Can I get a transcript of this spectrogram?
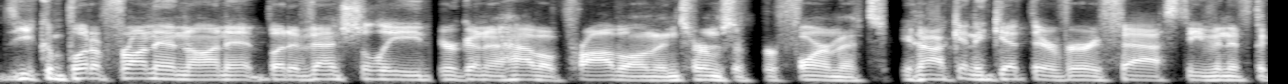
you can put a front end on it, but eventually you're going to have a problem in terms of performance. You're not going to get there very fast, even if the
